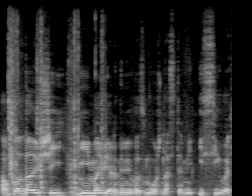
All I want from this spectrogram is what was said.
обладающий неимоверными возможностями и силой.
